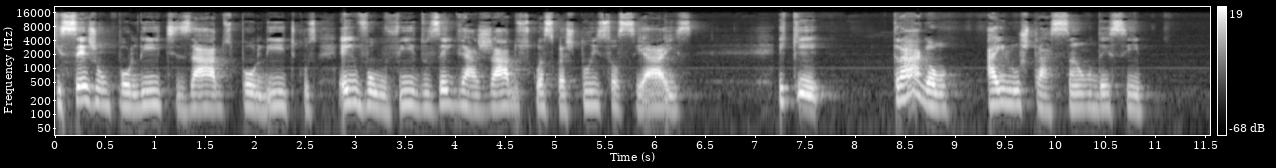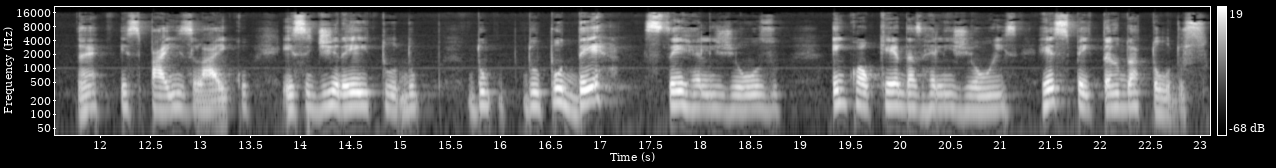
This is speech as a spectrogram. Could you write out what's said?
que sejam politizados, políticos, envolvidos, engajados com as questões sociais e que tragam a ilustração desse né? esse país laico, esse direito do, do, do poder ser religioso em qualquer das religiões, respeitando a todos.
